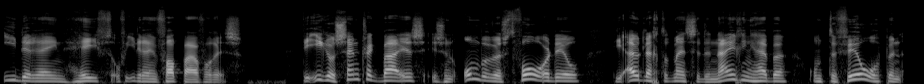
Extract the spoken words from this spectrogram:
iedereen heeft of iedereen vatbaar voor is. De egocentric bias is een onbewust vooroordeel die uitlegt dat mensen de neiging hebben om te veel op hun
